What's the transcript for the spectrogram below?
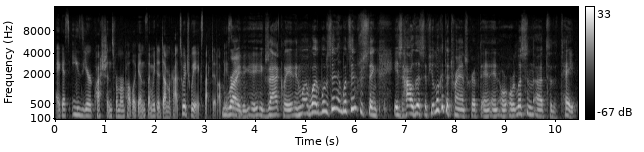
I guess, easier questions from Republicans than we did Democrats, which we expected, obviously. Right, exactly. And what, what was in, what's interesting is how this, if you look at the transcript and, and or, or listen uh, to the tape,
